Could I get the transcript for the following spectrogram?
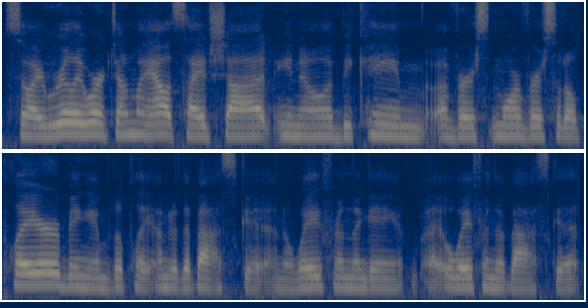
So I really worked on my outside shot. You know, I became a vers- more versatile player, being able to play under the basket and away from the game, away from the basket.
